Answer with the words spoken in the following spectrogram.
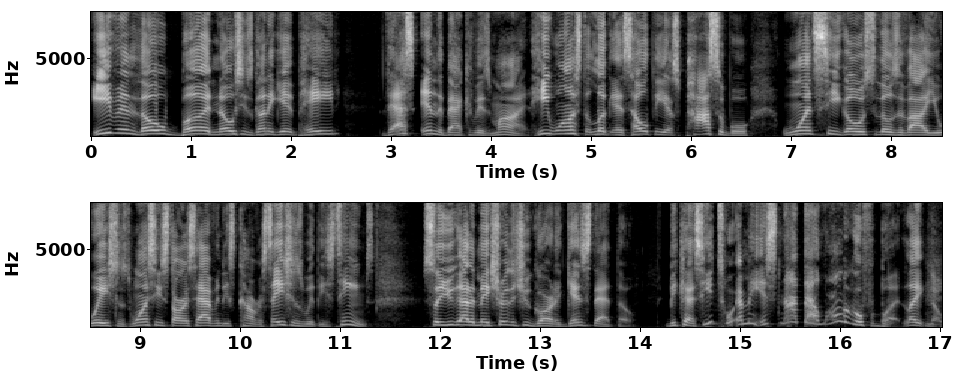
Even though Bud knows he's gonna get paid, that's in the back of his mind. He wants to look as healthy as possible once he goes to those evaluations, once he starts having these conversations with these teams. So you got to make sure that you guard against that though. Because he tore I mean, it's not that long ago for Bud. Like No.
